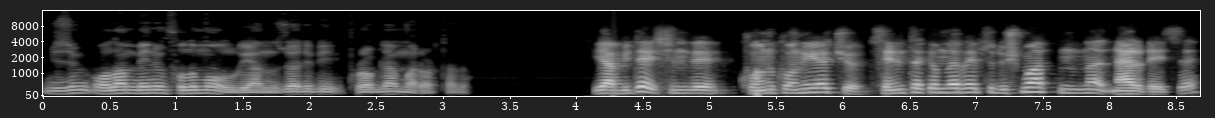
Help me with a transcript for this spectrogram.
bizim olan benim Fulham'ı oldu yalnız. Öyle bir problem var ortada. Ya bir de şimdi konu konuyu açıyor. Senin takımların hepsi düşme hattında neredeyse.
